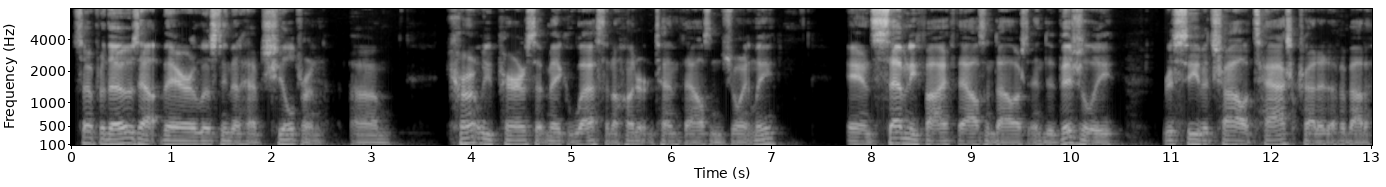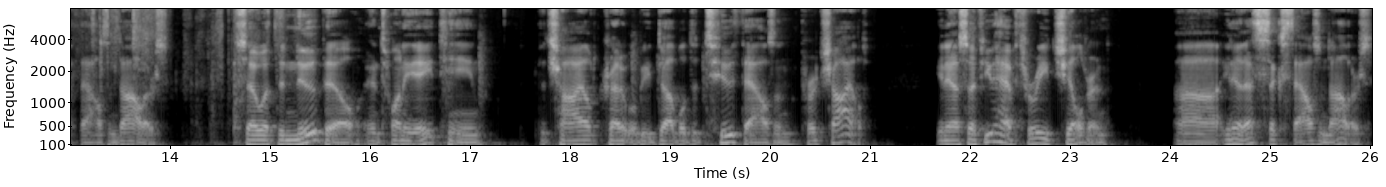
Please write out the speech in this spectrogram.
So, for those out there listening that have children, um, currently parents that make less than 110,000 jointly and $75,000 individually receive a child tax credit of about $1,000. So, with the new bill in 2018, the child credit will be doubled to 2000 per child. You know, so if you have three children, uh, you know, that's $6,000.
